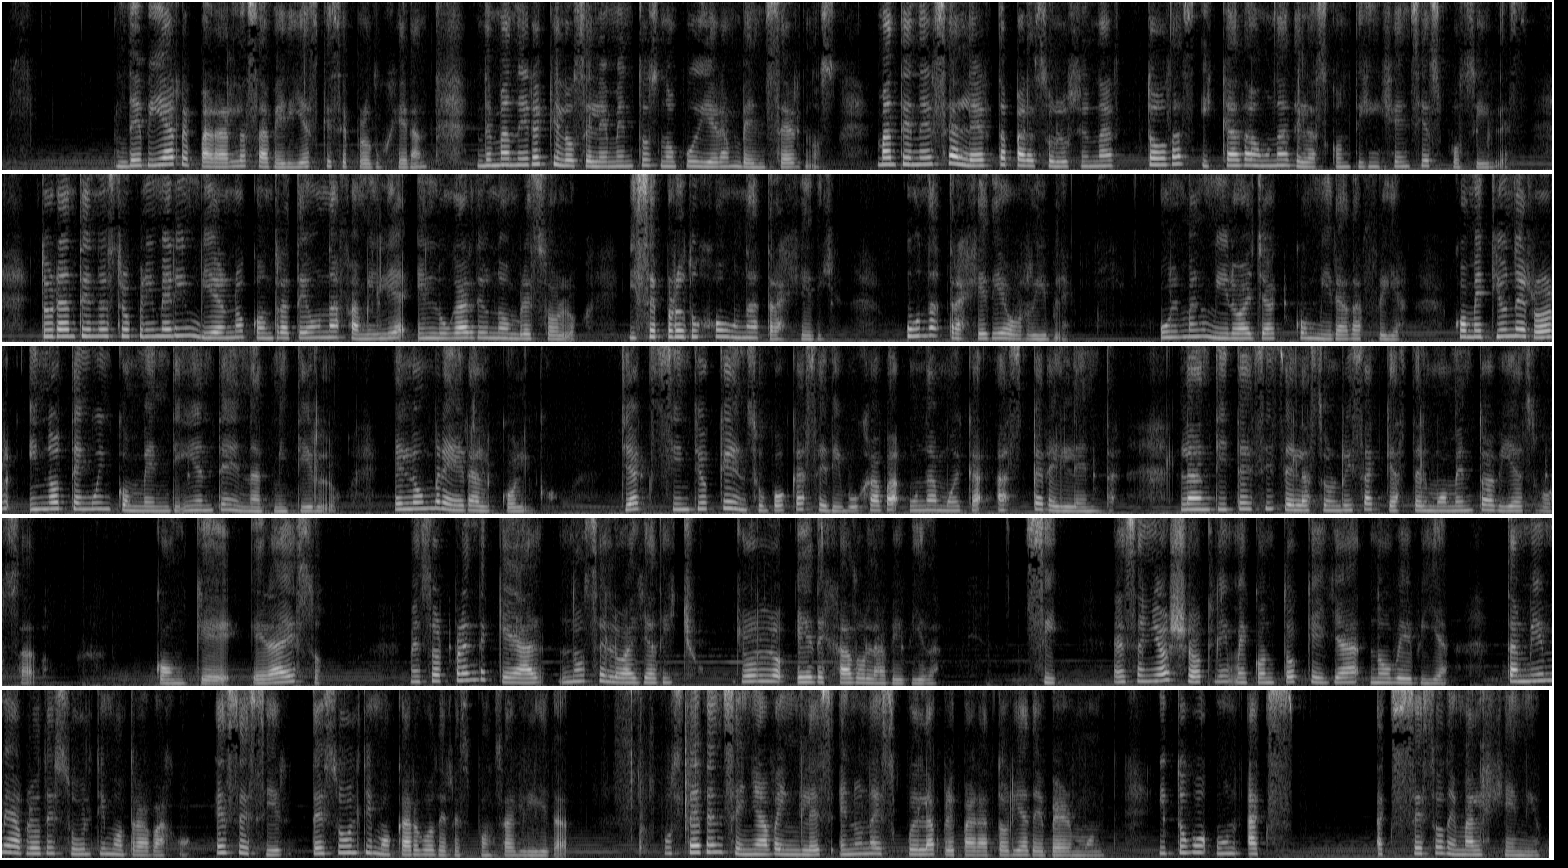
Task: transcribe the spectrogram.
Debía reparar las averías que se produjeran, de manera que los elementos no pudieran vencernos, mantenerse alerta para solucionar todas y cada una de las contingencias posibles. Durante nuestro primer invierno contraté una familia en lugar de un hombre solo y se produjo una tragedia, una tragedia horrible. Ullman miró a Jack con mirada fría. Cometí un error y no tengo inconveniente en admitirlo. El hombre era alcohólico. Jack sintió que en su boca se dibujaba una mueca áspera y lenta la antítesis de la sonrisa que hasta el momento había esbozado. ¿Con qué era eso? Me sorprende que Al no se lo haya dicho. Yo lo he dejado la bebida. Sí, el señor Shockley me contó que ya no bebía. También me habló de su último trabajo, es decir, de su último cargo de responsabilidad. Usted enseñaba inglés en una escuela preparatoria de Vermont y tuvo un acceso de mal genio.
